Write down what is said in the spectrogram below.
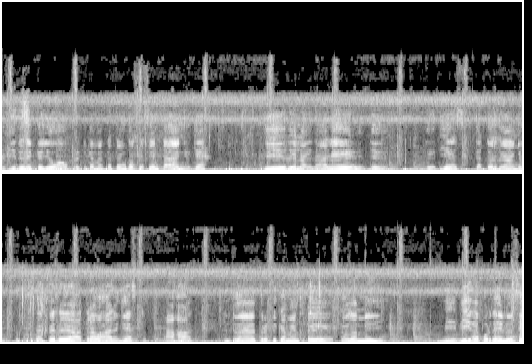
Aquí desde que yo prácticamente tengo 60 años ya. Y de la edad de, de, de 10, 14 años empecé a trabajar en esto. Ajá. Entonces prácticamente toda mi, mi vida, por decirlo así.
